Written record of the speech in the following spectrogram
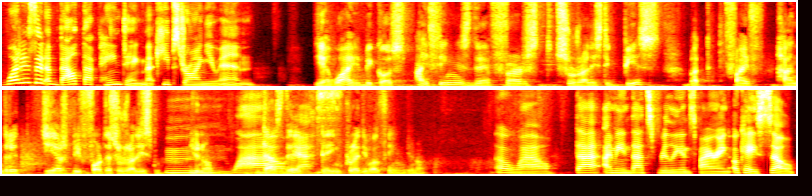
What is it about that painting that keeps drawing you in? Yeah, why? Because I think it's the first surrealistic piece, but 500 years before the surrealism, you know? Mm, wow, That's the, yes. the incredible thing, you know? Oh, wow. That, I mean, that's really inspiring. Okay. So,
